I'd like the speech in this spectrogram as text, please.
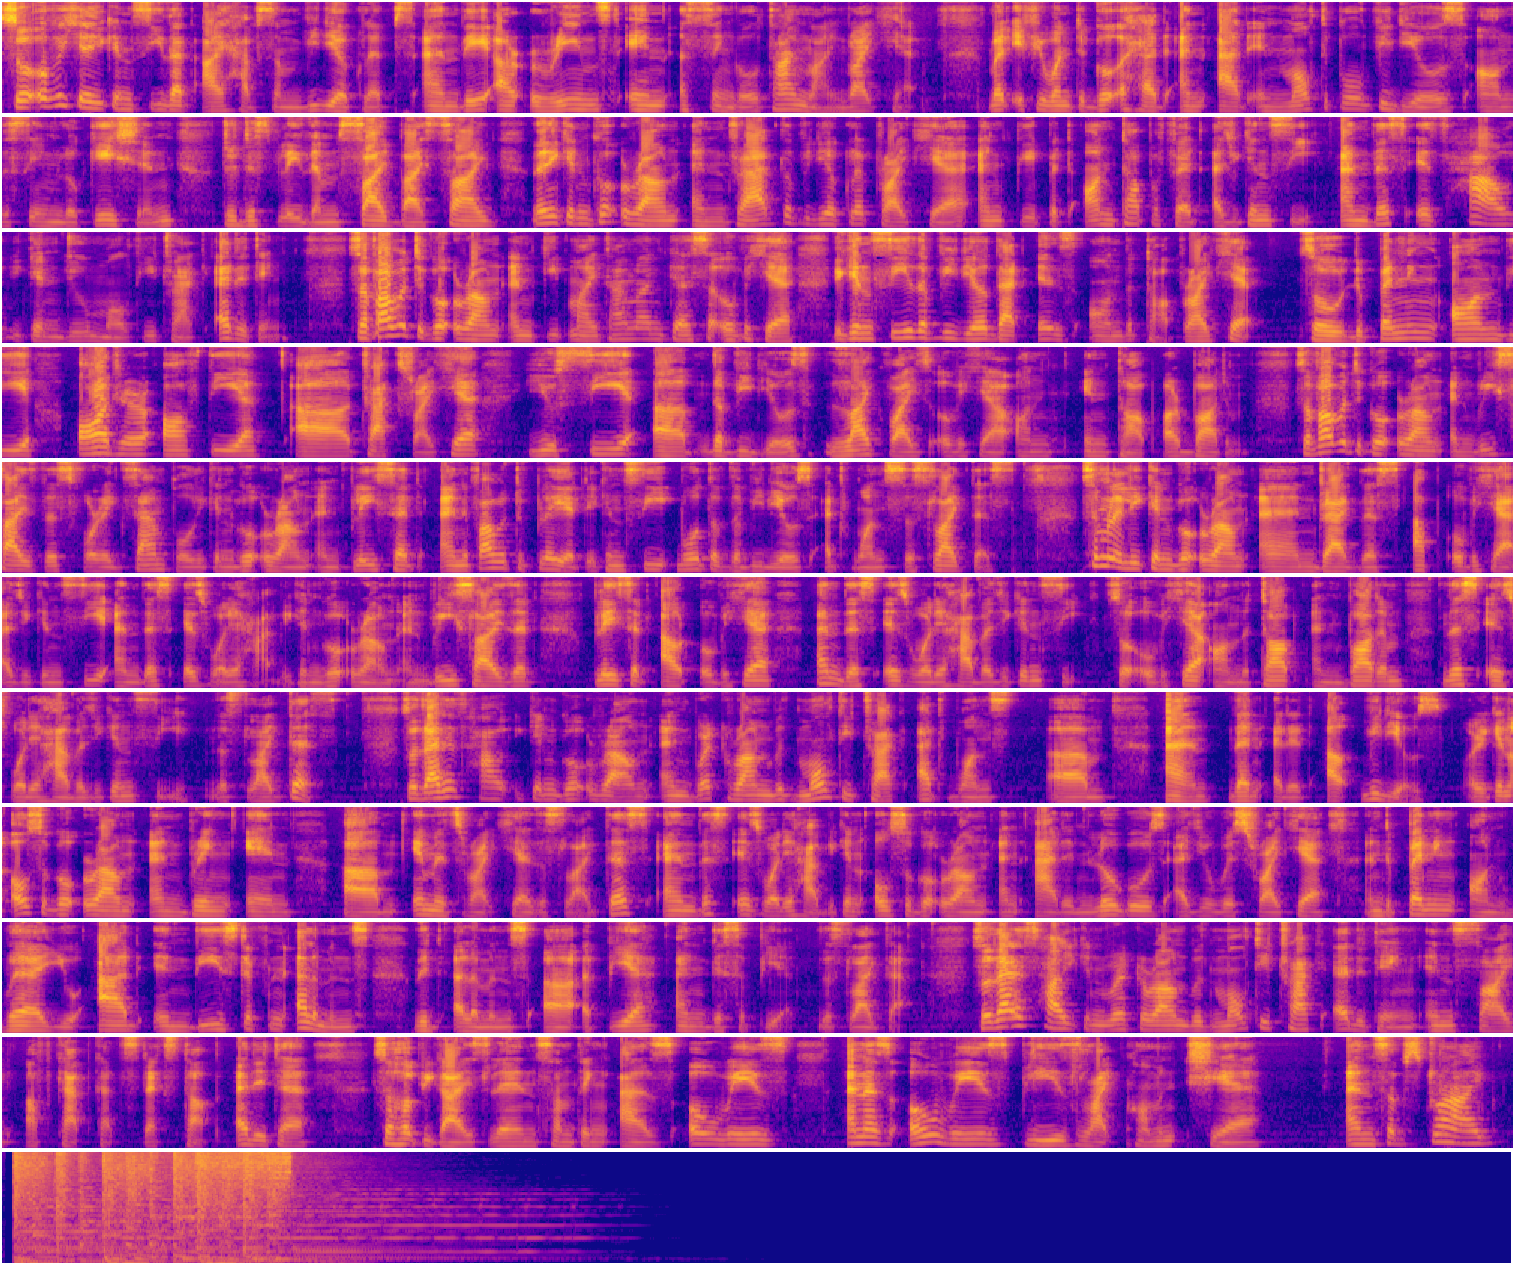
So over here you can see that I have some video clips and they are arranged in a single timeline right here. But if you want to go ahead and add in multiple videos on the same location to display them side by side, then you can go around and drag the video clip right here and keep it on top of it as you can see. And this is how you can do multi-track editing. So if I were to go around and keep my timeline cursor over here, you can see the video that is on the top right here. So depending on the order of the uh, tracks right here, you see uh, the videos likewise over here on in top or bottom. So if I were to go around and resize this for example, you can go around and place it and if I were to play it, you can see both of the videos at once just like this. Similarly, you can go around and drag this up over here as you can see and this is what you have. You can go around and resize it, place it out over here and this is what you have as you can see. So over here on the top and bottom, this is what you have as you can see, just like this. So that is how you can go around and work around with multi-track at once um, and then edit out videos. Or you can also go around and bring in um, image right here just like this and this is what you have you can also go around and add in logos as you wish right here and depending on where you add in these different elements the elements uh, appear and disappear just like that so that is how you can work around with multi-track editing inside of CapCut's desktop editor so hope you guys learned something as always. And as always, please like, comment, share, and subscribe.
